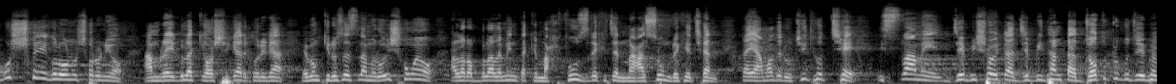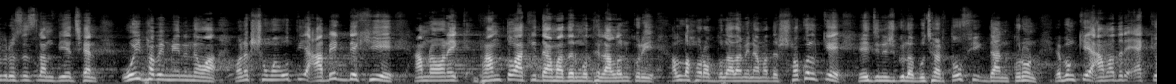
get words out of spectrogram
অবশ্যই এগুলো অনুসরণীয়। আমরা এগুলাকে অস্বীকার করি না এবং কি রসুল ইসলামের ওই সময়ও আল্লাহ রব্বুল আলমিন তাকে মাহফুজ রেখেছেন, মাসুম রেখেছেন। তাই আমাদের উচিত হচ্ছে ইসলামে যে বিষয়টা, যে বিধানটা যতটুকু যেভাবে রসুল ইসলাম দিয়েছেন, ওইভাবে মেনে নেওয়া। অনেক সময় অতি আবেগ দেখিয়ে আমরা অনেক ভ্রান্ত আকিদা আমাদের মধ্যে লালন করি। আল্লাহ রব্বুল আলমিন আমাদের সকলকে এই জিনিসগুলো বুঝার তৌফিক দান করুন এবং কি আমাদের একে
